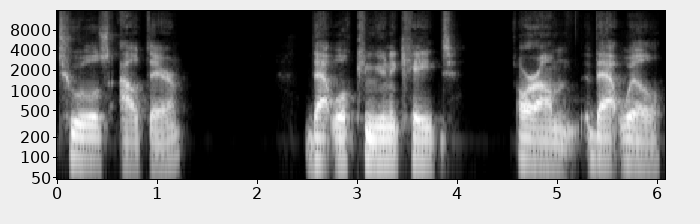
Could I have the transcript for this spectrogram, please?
tools out there that will communicate or um, that will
